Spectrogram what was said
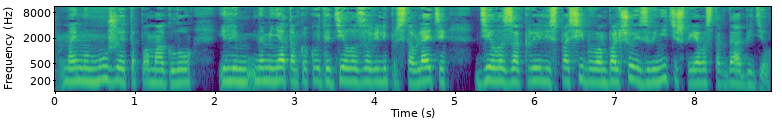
моему мужу это помогло, или на меня там какое-то дело завели, представляете, дело закрыли, спасибо вам большое, извините, что я вас тогда обидела.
